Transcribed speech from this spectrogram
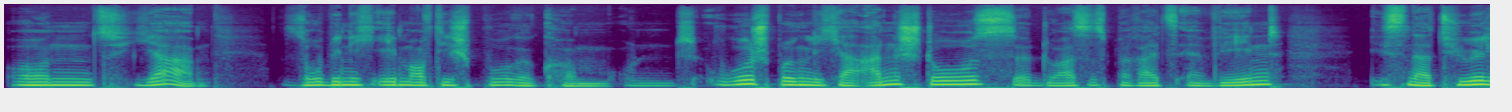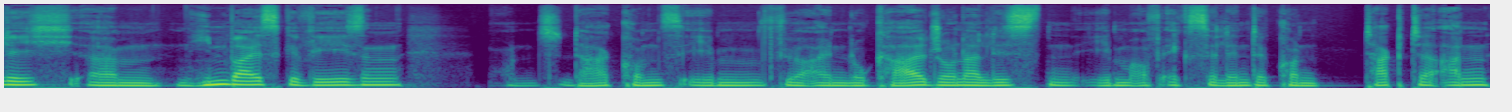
Und ja, so bin ich eben auf die Spur gekommen. Und ursprünglicher Anstoß, du hast es bereits erwähnt, ist natürlich ähm, ein Hinweis gewesen. Und da kommt es eben für einen Lokaljournalisten eben auf exzellente Kontakte an.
